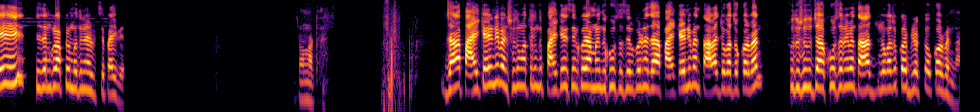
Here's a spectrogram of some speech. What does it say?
এই ডিজাইনগুলো আপনি মদিনার ভিতরে পাইবেন। যারা পাইকারি নেবেন শুধুমাত্র কিন্তু পাইকারি সেল করে আমরা কিন্তু খুচরা সেল করি না যারা পাইকারি নেবেন তারা যোগাযোগ করবেন। শুধু শুধু যা খুচরা নেবেন তারা যোগাযোগ করে বিরক্ত করবেন না।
